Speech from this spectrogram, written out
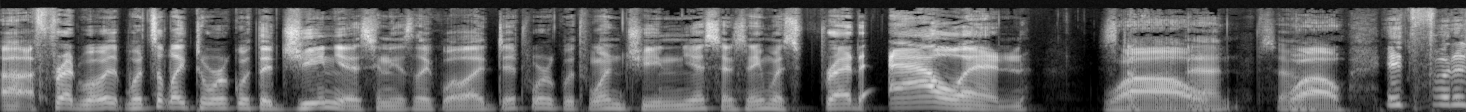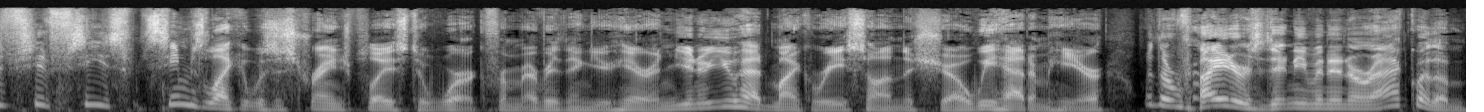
uh, Fred, what, what's it like to work with a genius? And he's like, well, I did work with one genius, and his name was Fred Allen. Stuff like Wow! that. So- Wow! It but it, seems like it was a strange place to work from everything you hear. And you know, you had Mike Reese on the show. We had him here. Well, the writers didn't even interact with him.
